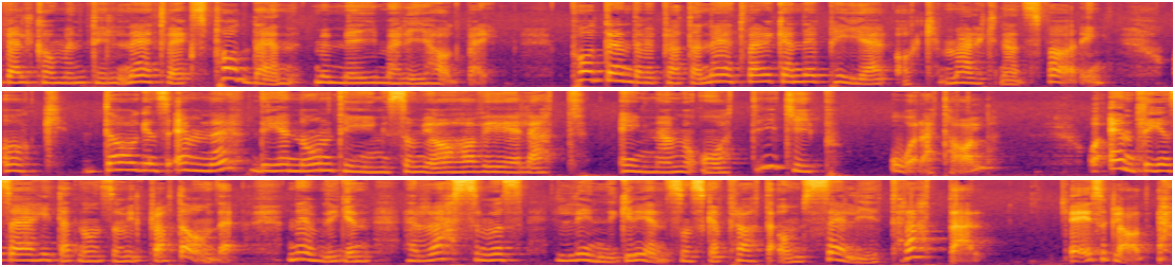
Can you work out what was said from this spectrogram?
välkommen till Nätverkspodden med mig Marie Hagberg. Podden där vi pratar nätverkande, PR och marknadsföring. Och dagens ämne, det är någonting som jag har velat ägna mig åt i typ åratal. Och äntligen så har jag hittat någon som vill prata om det. Nämligen Rasmus Lindgren som ska prata om säljtrattar. Jag är så glad.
